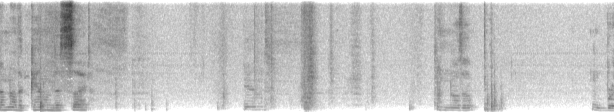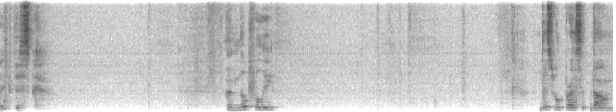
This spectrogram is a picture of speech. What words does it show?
another can on this side. And another brake disc. And hopefully this will press it down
